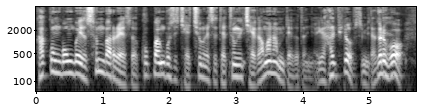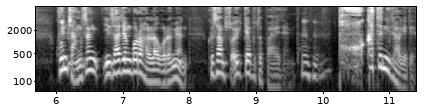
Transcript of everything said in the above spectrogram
각군본부에서 선발을 해서 국방부에서 제청을 해서 대통령 제가만 하면 되거든요. 이거 할 필요 없습니다. 그리고 네. 군 장성 인사 정보를 하려고 그러면 그 사람 쏘일 때부터 봐야 됩니다. 똑같은 일을 하게 돼요.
